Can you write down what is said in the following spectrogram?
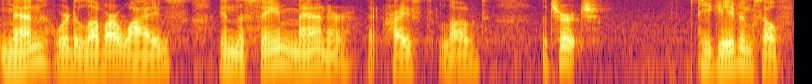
men, we're to love our wives in the same manner that Christ loved the church. He gave himself,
